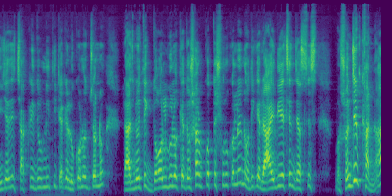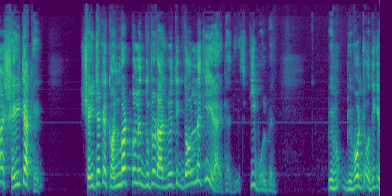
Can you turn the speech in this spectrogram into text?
নিজেদের চাকরি দুর্নীতিটাকে লুকোনোর জন্য রাজনৈতিক দলগুলোকে দোষারোপ করতে শুরু করলেন। ওদিকে রায় দিয়েছেন জাস্টিস সঞ্জীব খান্না, সেইটাকে সেইটাকে কনভার্ট করলেন দুটো রাজনৈতিক দল নাকি? রায়টা দিয়েছে। কি বলবেন? বিপর্য, ওদিকে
